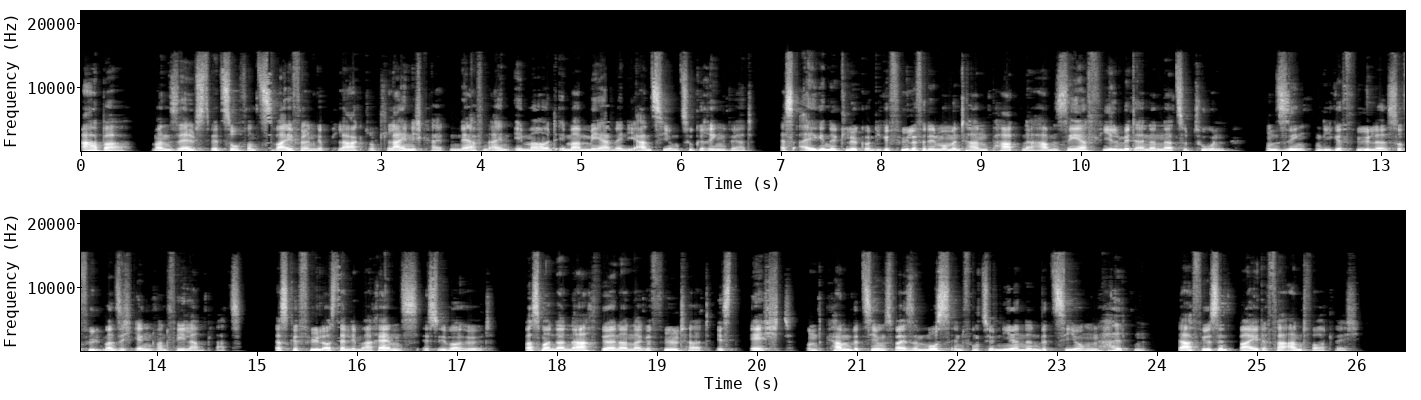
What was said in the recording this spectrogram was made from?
Aber man selbst wird so von Zweifeln geplagt und Kleinigkeiten nerven einen immer und immer mehr, wenn die Anziehung zu gering wird. Das eigene Glück und die Gefühle für den momentanen Partner haben sehr viel miteinander zu tun. Und sinken die Gefühle, so fühlt man sich irgendwann fehl am Platz. Das Gefühl aus der Limerenz ist überhöht. Was man danach füreinander gefühlt hat, ist echt und kann bzw. muss in funktionierenden Beziehungen halten. Dafür sind beide verantwortlich.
